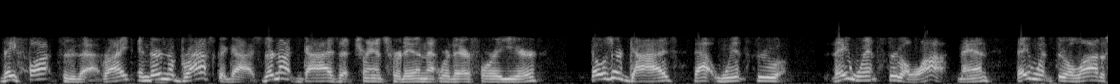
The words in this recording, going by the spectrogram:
they fought through that, right? And they're Nebraska guys. They're not guys that transferred in that were there for a year. Those are guys that went through. They went through a lot, man. They went through a lot of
